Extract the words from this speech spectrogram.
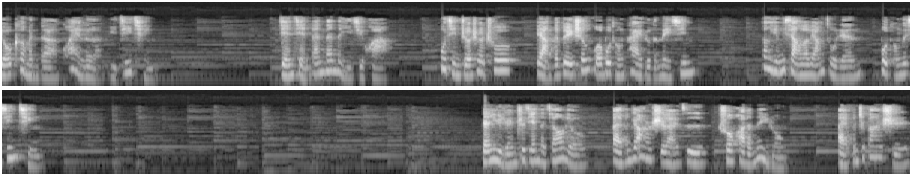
游客们的快乐与激情，简简单单的一句话，不仅折射出两个对生活不同态度的内心，更影响了两组人不同的心情。人与人之间的交流，百分之二十来自说话的内容，百分之八十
